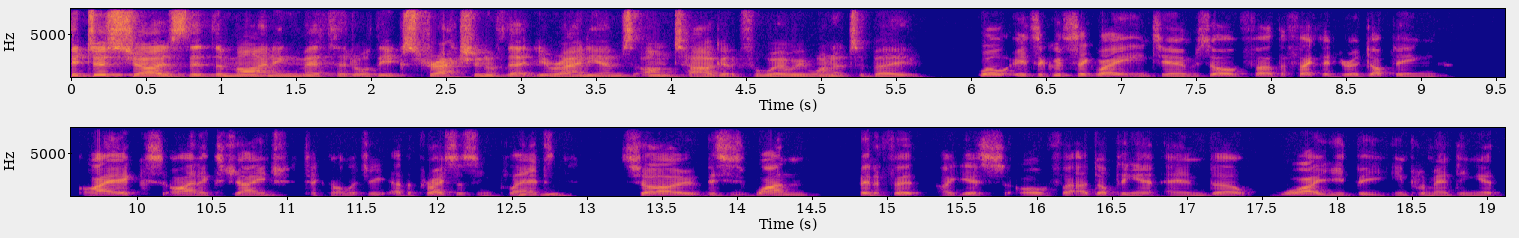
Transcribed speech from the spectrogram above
it just shows that the mining method or the extraction of that uranium's on target for where we want it to be. Well, it's a good segue in terms of uh, the fact that you're adopting IX, ion exchange technology at the processing plant. Mm-hmm. So this is one benefit, I guess, of uh, adopting it and uh, why you'd be implementing it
